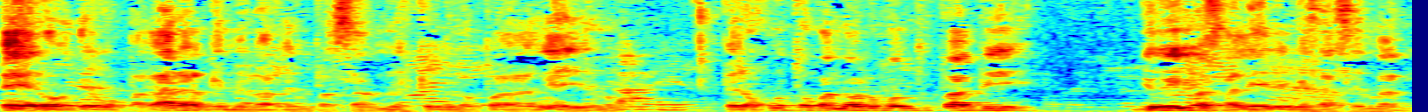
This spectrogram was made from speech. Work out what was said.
pero debo pagar al que me va a reemplazar, no es que me lo pagan ellos, ¿no? Ah, pero justo cuando hablo con tu papi, yo iba a salir en esa semana.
